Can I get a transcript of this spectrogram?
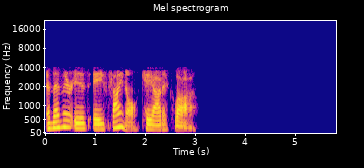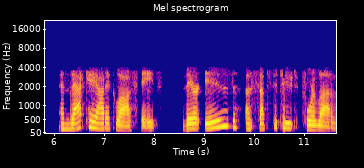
And then there is a final chaotic law and that chaotic law states there is a substitute for love.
